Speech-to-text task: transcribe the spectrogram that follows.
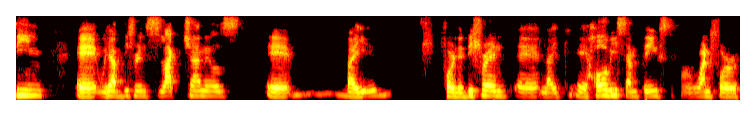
team. We have different Slack channels by for the different uh, like uh, hobbies and things. One for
